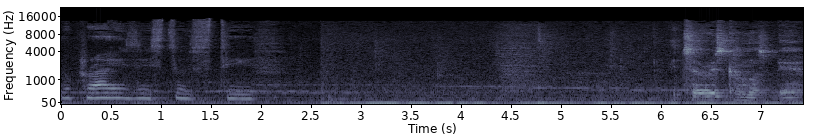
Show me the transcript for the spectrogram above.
The price is too stiff. A risk I must bear.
